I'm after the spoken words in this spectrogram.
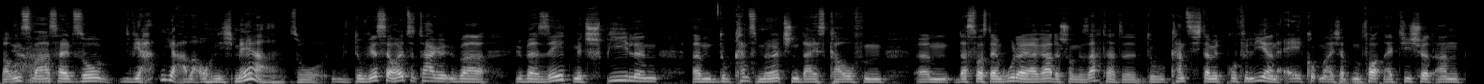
bei uns Ja. war es halt so, wir hatten ja aber auch nicht mehr. So, du wirst ja heutzutage über, übersät mit Spielen, ähm, du kannst Merchandise kaufen. Ähm, das, was dein Bruder ja gerade schon gesagt hatte, du kannst dich damit profilieren. Ey, guck mal, ich habe ein Fortnite-T-Shirt an,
